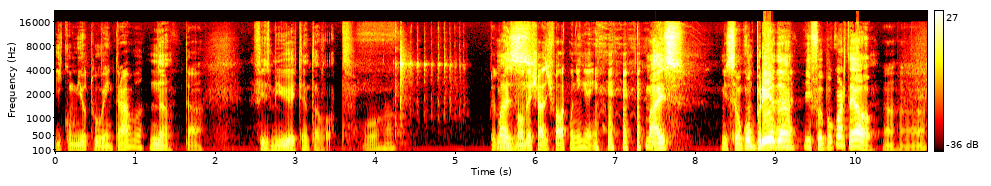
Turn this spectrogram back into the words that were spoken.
E com mil tu entrava? Não. Tá. Fiz 1.080 votos. Porra. Pelo Mas- menos não deixasse de falar com ninguém. Mas, missão cumprida e fui pro quartel. Aham.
